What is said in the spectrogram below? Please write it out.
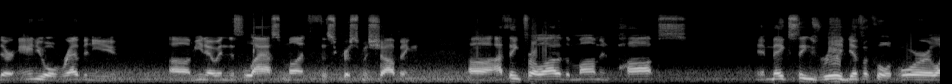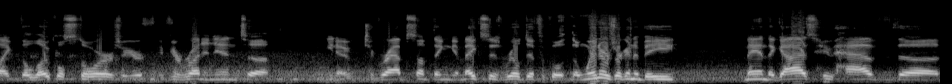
their annual revenue. Um, you know, in this last month, this Christmas shopping. Uh, I think for a lot of the mom and pops, it makes things really difficult. Or like the local stores, or you're, if you're running into, you know, to grab something, it makes it real difficult. The winners are going to be, man, the guys who have the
